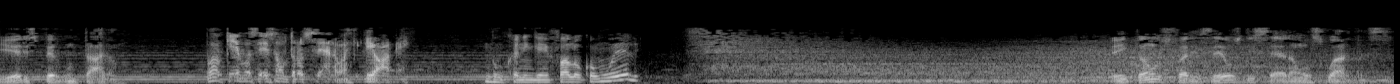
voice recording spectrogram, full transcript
E eles perguntaram: Por que vocês não trouxeram aquele homem? Nunca ninguém falou como ele. Então os fariseus disseram aos guardas:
